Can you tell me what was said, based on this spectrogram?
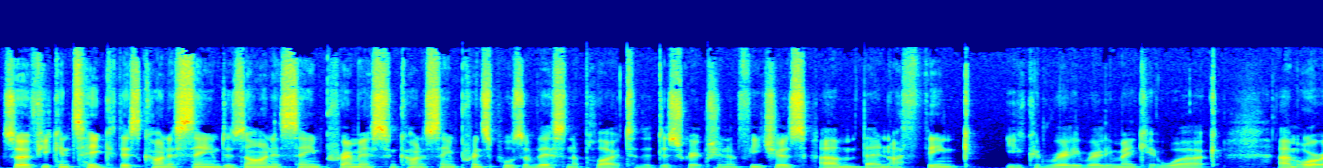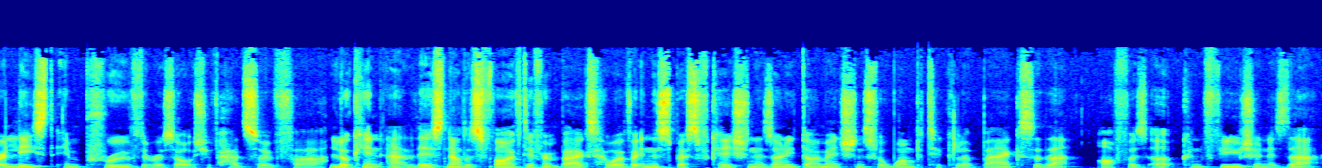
So if you can take this kind of same design and same premise and kind of same principles of this and apply it to the description and features, um, then I think you could really, really make it work. Um, or at least improve the results you've had so far. Looking at this now, there's five different bags. However, in the specification, there's only dimensions for one particular bag, so that offers up confusion. Is that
